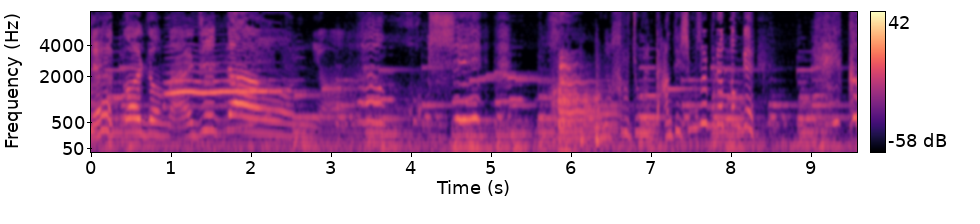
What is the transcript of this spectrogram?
내 걸도 맛있다 혹시 오늘 하루 종일 나한테 심술 부렸던 게 케이크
